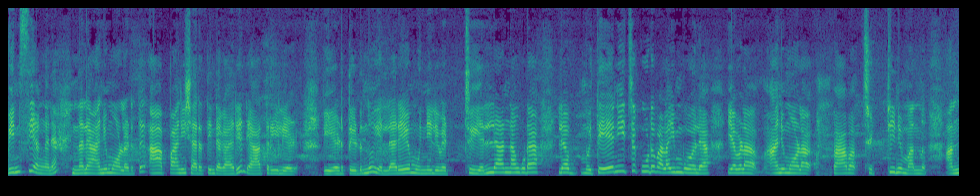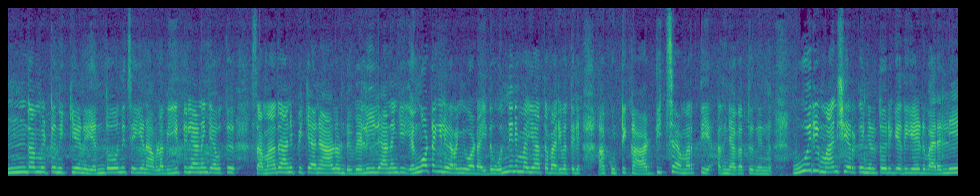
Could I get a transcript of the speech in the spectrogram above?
ബിൻസി അങ്ങനെ ഇന്നലെ അനുമോളെടുത്ത് ആ അപ്പാനി ശരത്തിന്റെ കാര്യം രാത്രിയിൽ എടുത്തിടുന്നു. എല്ലാവരെയും മുന്നിൽ വെച്ച് എല്ലാണ്ണം കൂടെ തേനീച്ചക്കൂട് വളയും പോലെ എവളെ അനുമോളെ പാപം ചുറ്റിനും വന്ന് അന്തം വിട്ട് നിൽക്കുകയാണ് എന്തോന്ന് ചെയ്യണം? അവളെ വീട്ടിലാണെങ്കിൽ അവൾക്ക് സമാധാനിപ്പിക്കാൻ ആളുണ്ട്. വെളിയിലാണെങ്കിൽ എങ്ങോട്ടെങ്കിലും ഇറങ്ങി ഓടാ. ഇത് ഒന്നിനും വയ്യാത്ത പരുവത്തിൽ ആ കുട്ടിക്ക് അടിച്ചമർത്തി അതിനകത്ത് നിന്ന്. ഒരു മനുഷ്യർക്ക് ഇങ്ങനത്തെ ഒരു ഗതികേട് വരല്ലേ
